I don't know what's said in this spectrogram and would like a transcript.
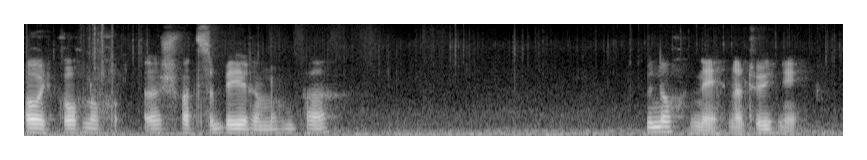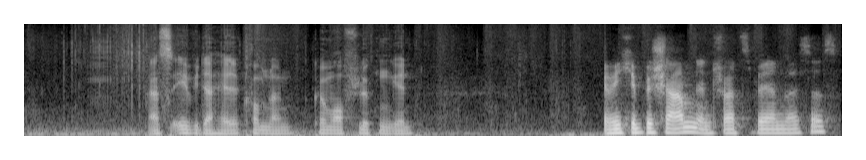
Oh, ich brauche noch äh, schwarze Beeren, noch ein paar. Will noch? Nee, natürlich nicht. Das ist eh wieder hell. Komm, dann können wir auch pflücken gehen. Ja, welche Büsche haben denn schwarze Beeren, weißt du das?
